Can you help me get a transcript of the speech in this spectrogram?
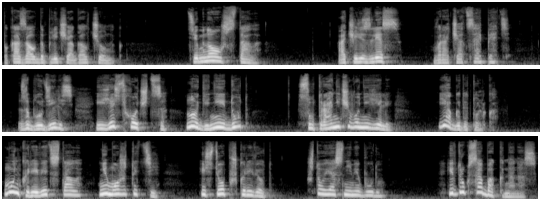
показал до плеча голчонок. Темно уж стало, а через лес ворочаться опять. Заблудились, и есть хочется, ноги не идут. С утра ничего не ели, ягоды только. Мунька реветь стала, не может идти. И Степушка ревет. Что я с ними буду? И вдруг собака на нас,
